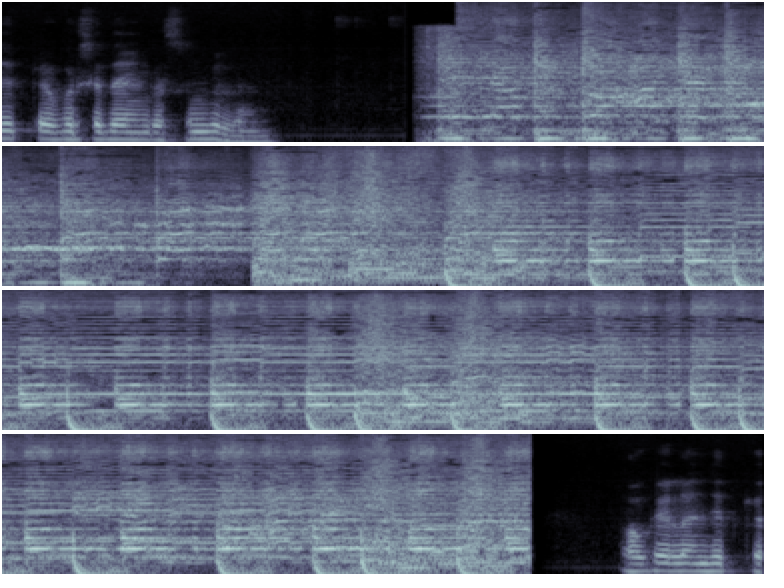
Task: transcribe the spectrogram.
lanjut ke presiden yang ke-9 Oke lanjut ke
